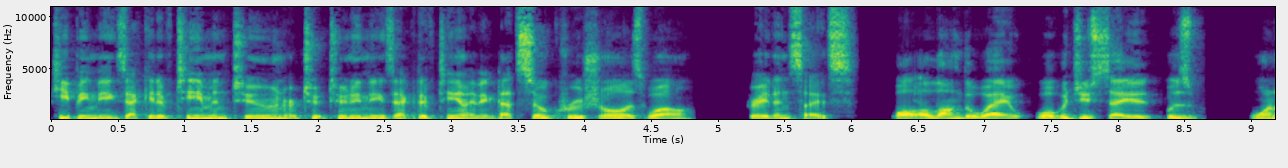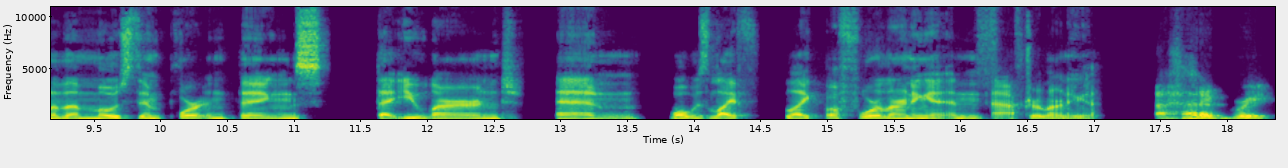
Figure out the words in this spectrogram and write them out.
keeping the executive team in tune or t- tuning the executive team. I think that's so crucial as well. Great insights. Well, along the way, what would you say was one of the most important things that you learned? And what was life like before learning it and after learning it? I had a great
